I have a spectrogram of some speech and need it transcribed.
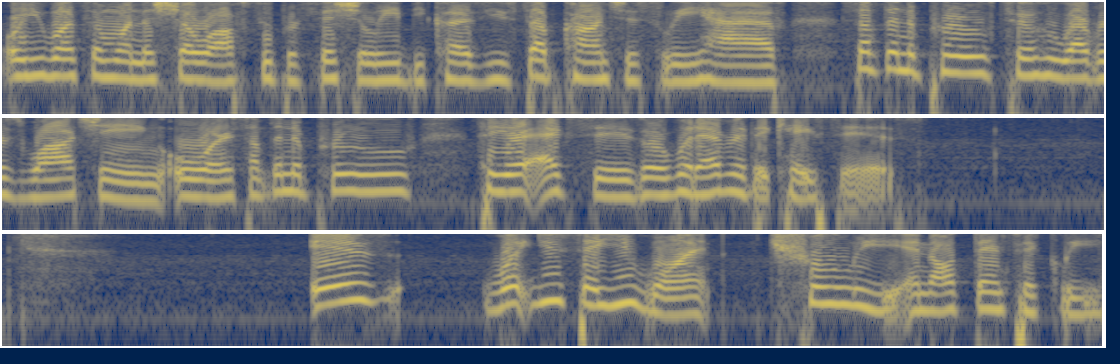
Or you want someone to show off superficially because you subconsciously have something to prove to whoever's watching or something to prove to your exes or whatever the case is. Is what you say you want truly and authentically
